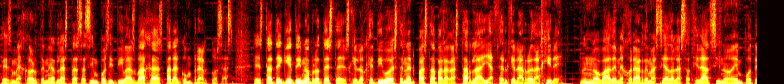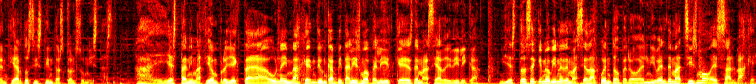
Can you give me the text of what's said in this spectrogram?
Es mejor tener las tasas impositivas bajas para comprar cosas. Estate quieto y no protestes, que el objetivo es tener pasta para gastarla y hacer que la rueda gire. No va de mejorar demasiado la sociedad, sino en potenciar tus instintos consumistas. Ay, esta animación proyecta una imagen de un capitalismo feliz que es demasiado idílica. Y esto sé que no viene demasiado a cuento, pero el nivel de machismo es salvaje.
